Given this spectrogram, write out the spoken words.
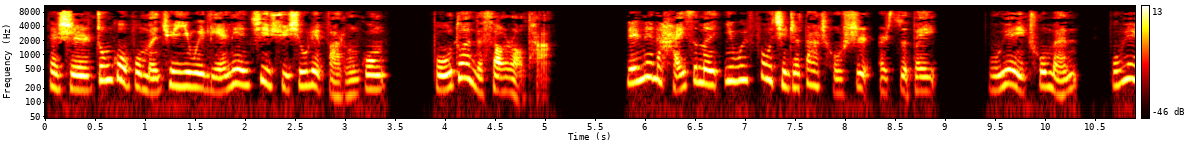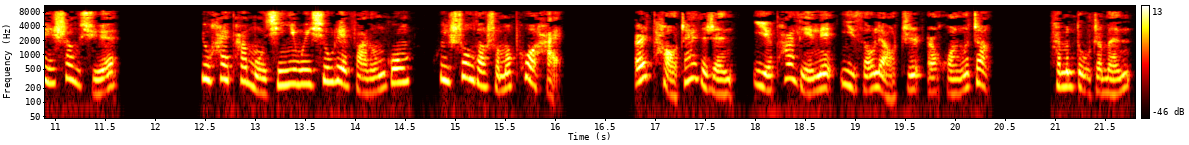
但是中共部门却因为连连继续修炼法轮功，不断的骚扰他。连连的孩子们因为父亲这大丑事而自卑，不愿意出门，不愿意上学，又害怕母亲因为修炼法轮功会受到什么迫害，而讨债的人也怕连连一走了之而还了账，他们堵着门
